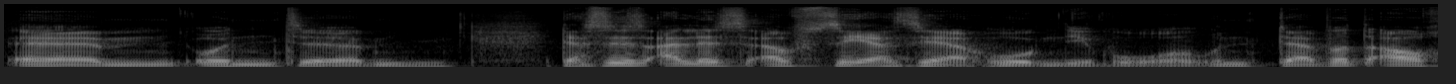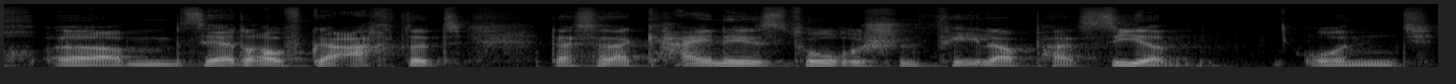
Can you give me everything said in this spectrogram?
Ähm, und ähm, das ist alles auf sehr, sehr hohem Niveau. Und da wird auch ähm, sehr darauf geachtet, dass da keine historischen Fehler passieren. Und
